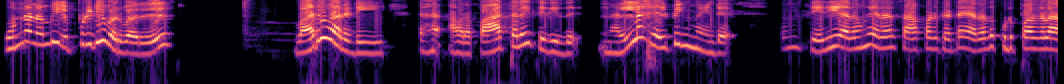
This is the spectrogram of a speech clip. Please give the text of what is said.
உன்னை நம்பி எப்படிடி வருவாரு? வருவாரடி. அவரை பார்த்தாலே தெரியுது. நல்ல ஹெல்பிங் மைண்ட் தெரியாதவங்க யாராவது சாப்பாடு கேட்டா யாராவது கொடுப்பாங்களா?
